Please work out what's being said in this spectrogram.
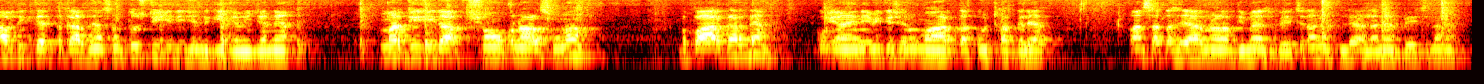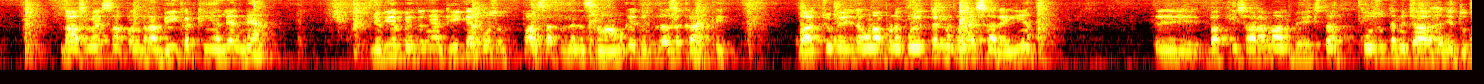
ਆਪਦੀ ਕਿਰਤ ਕਰਦੇ ਆ ਸੰਤੁਸ਼ਟੀ ਜੀ ਦੀ ਜ਼ਿੰਦਗੀ ਜਿਵੇਂ ਜਾਂਦੇ ਆ ਮਰਜ਼ੀ ਜੀ ਦਾ ਸ਼ੌਂਕ ਨਾਲ ਸੋਹਣਾ ਵਪਾਰ ਕਰਦੇ ਆ ਕੋਈ ਐ ਨਹੀਂ ਵੀ ਕਿਸੇ ਨੂੰ ਮਾਰਤਾ, ਕੋਈ ਠੱਗ ਲਿਆ। 5-7000 ਨਾਲ ਆਪਦੀ ਮੈਂਸ ਵੇਚ ਲੈਣੇ ਲਿਆ ਲੈਣੇ ਵੇਚ ਲੈਣੇ 10 ਮੈਂਸਾਂ 15-20 ਇਕੱਠੀਆਂ ਲਿਆਨੇ ਆ ਜਿਹੜੀਆਂ ਵਿਕਦੀਆਂ ਠੀਕ ਹੈ, ਕੁਛ 5-7 ਦਿਨ ਸਾਂਭ ਕੇ ਦੁੱਧ ਦੱਧ ਕਰਕੇ। ਬਾਅਦ ਚੋਂ ਵੇਚਦਾ, ਹੁਣ ਆਪਣੇ ਕੋਲੇ ਤਿੰਨ ਕੁ ਮੈਂਸਾਂ ਰਹਿ ਗਈਆਂ। ਤੇ ਬਾਕੀ ਸਾਰਾ ਮਾਲ ਵੇਚਤਾ। ਕੁਛ ਤਿੰਨ ਚਾਰ ਹਜੇ ਦੁੱਧ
